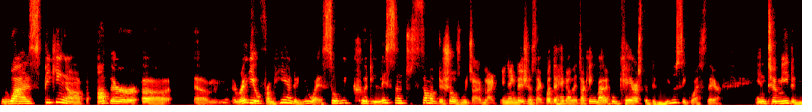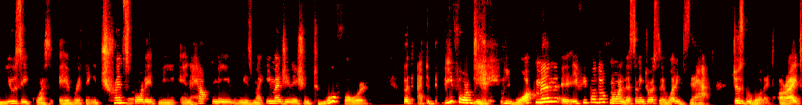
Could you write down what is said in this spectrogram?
was picking up other uh, um, radio from here in the US. So we could listen to some of the shows, which I'm like in English, it's like, what the heck are they talking about? Who cares? But the music was there. And to me, the music was everything. It transported me and helped me with my imagination to move forward. But at the before the, the Walkman, if people don't know and listening to us say, what is that? Just Google it. All right.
